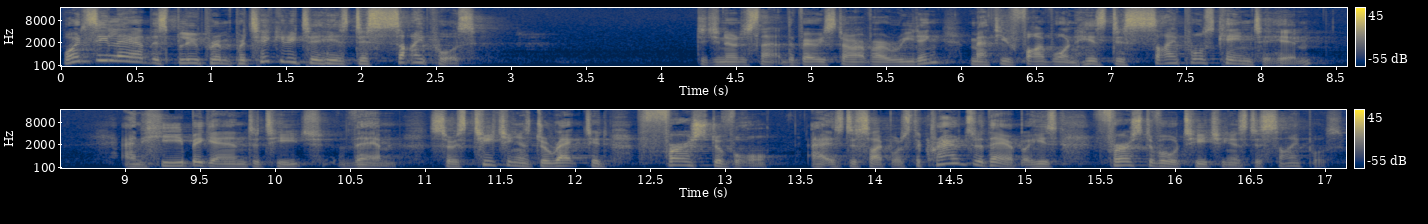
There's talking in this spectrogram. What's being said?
Why does he lay out this blueprint, particularly to his disciples? Did you notice that at the very start of our reading? Matthew 5 1. His disciples came to him and he began to teach them. So his teaching is directed first of all at his disciples. The crowds are there, but he's first of all teaching his disciples.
